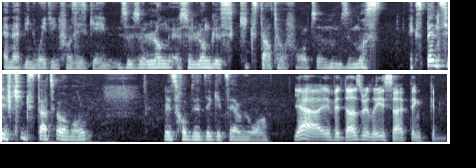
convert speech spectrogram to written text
and I've been waiting for this game. The, the long, the longest Kickstarter of all, the, the most expensive Kickstarter of all. Let's hope that they get their reward. Yeah, if it does release, I think I'm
